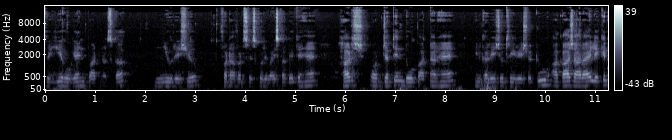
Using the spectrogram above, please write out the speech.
तो ये हो गया इन पार्टनर्स का न्यू रेशियो फटाफट से इसको रिवाइज कर लेते हैं। हर्ष और जतिन दो पार्टनर हैं। इनका ratio three ratio two Akash आ रहा है, लेकिन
